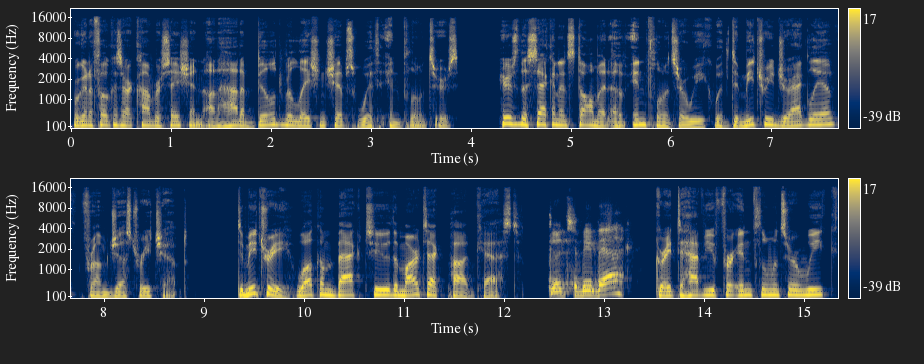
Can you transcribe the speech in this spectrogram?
we're going to focus our conversation on how to build relationships with influencers. Here's the second installment of Influencer Week with Dmitry Dragilev from Just Reach Out. Dmitry, welcome back to the Martech podcast. Good to be back. Great to have you for Influencer Week.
